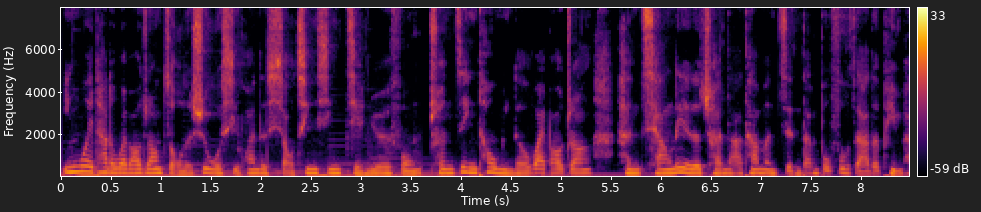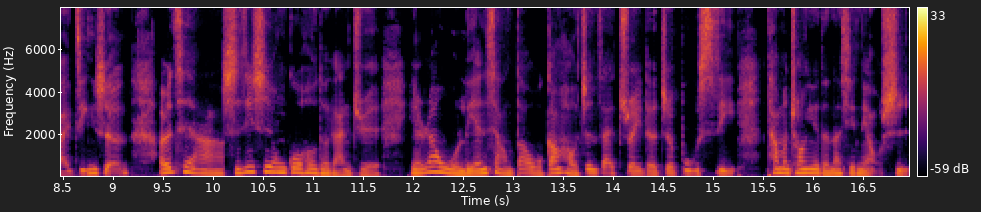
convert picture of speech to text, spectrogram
因为它的外包装走的是我喜欢的小清新简约风，纯净透明的外包装，很强烈的传达他们简单不复杂的品牌精神。而且啊，实际试用过后的感觉，也让我联想到我刚好正在追的这部戏，他们创业的那些鸟事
